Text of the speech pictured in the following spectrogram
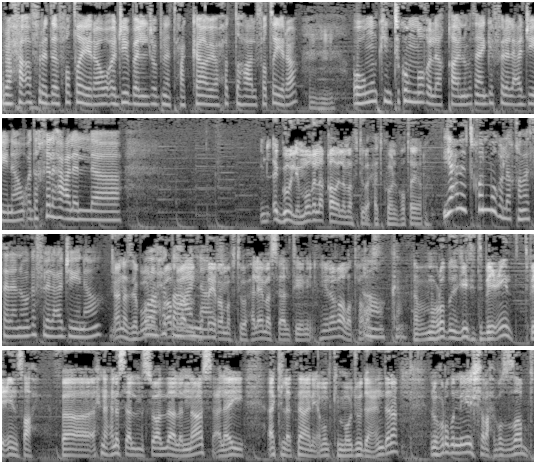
راح أفرد الفطيره وأجيب الجبنة عكاوي وأحطها على الفطيرة. وممكن تكون مغلقة إنه مثلا أقفل العجينة وأدخلها على ال- قولي مغلقة ولا مفتوحة تكون الفطيرة؟ يعني تكون مغلقة مثلا وأقفل العجينة أنا زبون وأحطها أبغى. الفطيرة مفتوحة ليه ما سألتيني؟ هنا غلط خلاص. آه، okay. المفروض إن جيتي تبيعين تبيعين صح. فإحنا حنسأل السؤال ذا للناس على أي أكلة ثانية ممكن موجودة عندنا. المفروض إنه يشرح بالضبط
